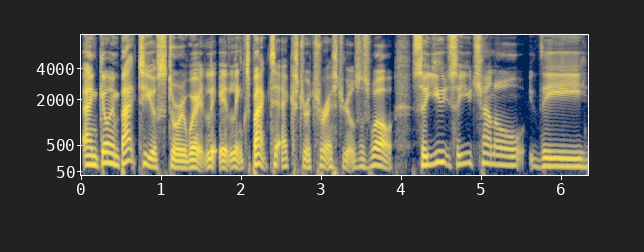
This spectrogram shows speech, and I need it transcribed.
and going back to your story where it, it links back to extraterrestrials as well so you so you channel the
